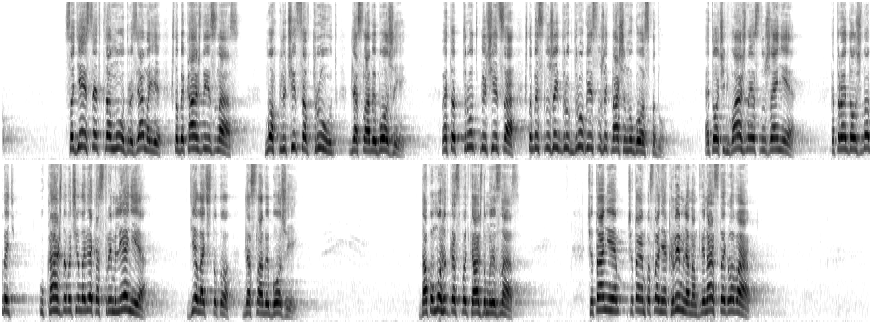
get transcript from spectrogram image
содействует к тому, друзья мои, чтобы каждый из нас мог включиться в труд для славы Божией. В этот труд включиться, чтобы служить друг другу и служить нашему Господу. Это очень важное служение, которое должно быть у каждого человека стремление делать что-то для славы Божией. Да поможет Господь каждому из нас. Читание, читаем послание к римлянам, 12 глава,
